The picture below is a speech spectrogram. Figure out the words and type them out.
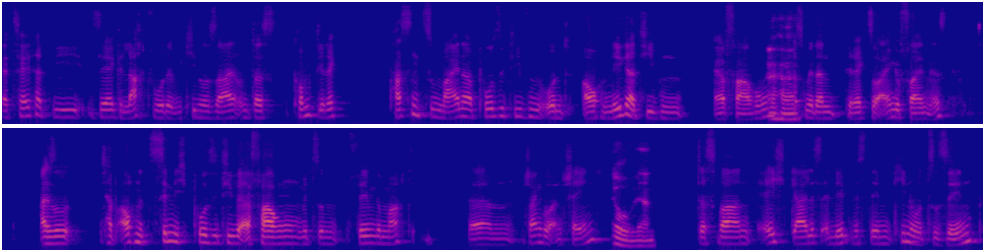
erzählt hat, wie sehr gelacht wurde im Kinosaal und das kommt direkt passend zu meiner positiven und auch negativen Erfahrung, Aha. was mir dann direkt so eingefallen ist. Also ich habe auch eine ziemlich positive Erfahrung mit so einem Film gemacht, ähm, Django Unchained. Oh, ja. Das war ein echt geiles Erlebnis, den im Kino zu sehen.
